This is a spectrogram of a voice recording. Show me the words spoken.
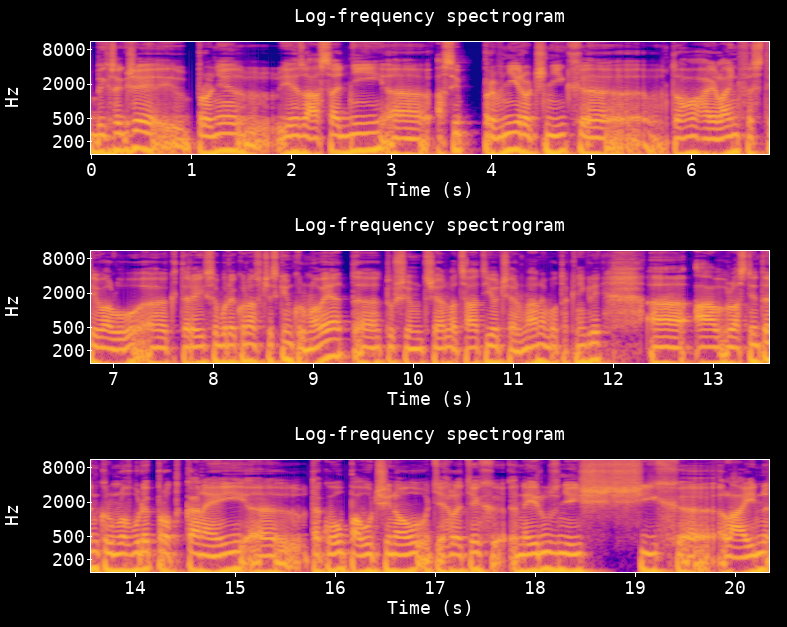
bych řekl, že pro ně je zásadní eh, asi první ročník toho Highline festivalu, který se bude konat v Českém Krumlově, tuším 23. června nebo tak někdy. A vlastně ten Krumlov bude protkaný takovou pavučinou těchto těch nejrůznějších line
